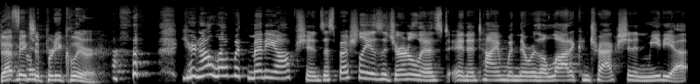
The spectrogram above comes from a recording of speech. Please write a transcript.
that makes like, it pretty clear. you're not left with many options, especially as a journalist in a time when there was a lot of contraction in media.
